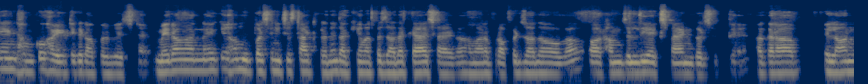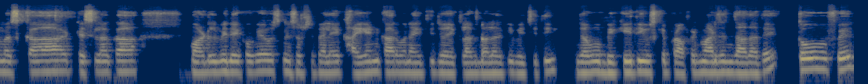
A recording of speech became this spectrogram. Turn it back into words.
एंड हमको हाई टिकट ऑफ़र बेचना है। मेरा मानना है कि हम ऊपर से नीचे स्टार्ट कर दें ताकि हमारे पास ज़्यादा कैश आएगा, हमारा प्रॉफिट ज़्यादा होगा और हम जल्दी एक्सपैंड कर सकते हैं। अगर आप इलॉन मस्क का टेस्ला का मॉडल भी देखोगे, उसने सबसे पहले एक हाई एंड कार बनाई थी जो एक लाख डॉलर की बेची थी। जब वो बिकी थी, उसके प्रॉफिट मार्जिन ज़्यादा थे तो फिर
